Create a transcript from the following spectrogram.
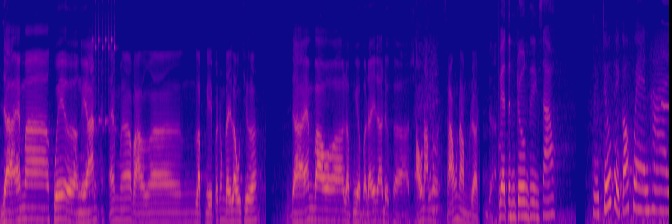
Dạ em à, quê ở nghệ an. Em ờ, vào ờ, lập nghiệp ở trong đây lâu chưa? Dạ em vào à, lập nghiệp ở đây là được à, 6 năm rồi. 6 năm rồi. Dạ. Về tình trường thì sao? Ngày trước thì có quen hai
